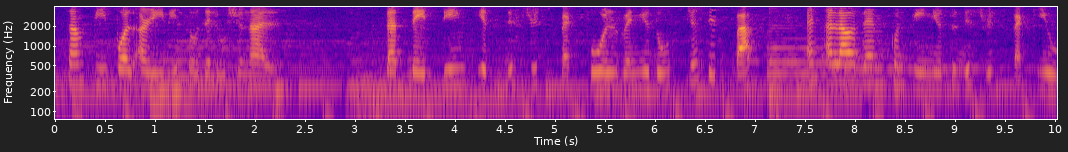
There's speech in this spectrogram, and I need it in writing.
Some people are really so delusional that they think it's disrespectful when you don't just sit back and allow them continue to disrespect you.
